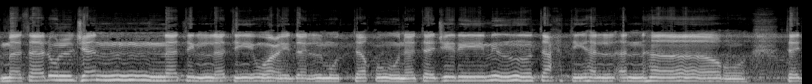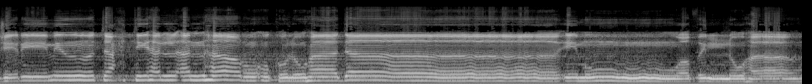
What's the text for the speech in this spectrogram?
مثل الجنة التي وعد المتقون تجري من تحتها الأنهار تجري من تحتها الأنهار أكلها دائم وظلها.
